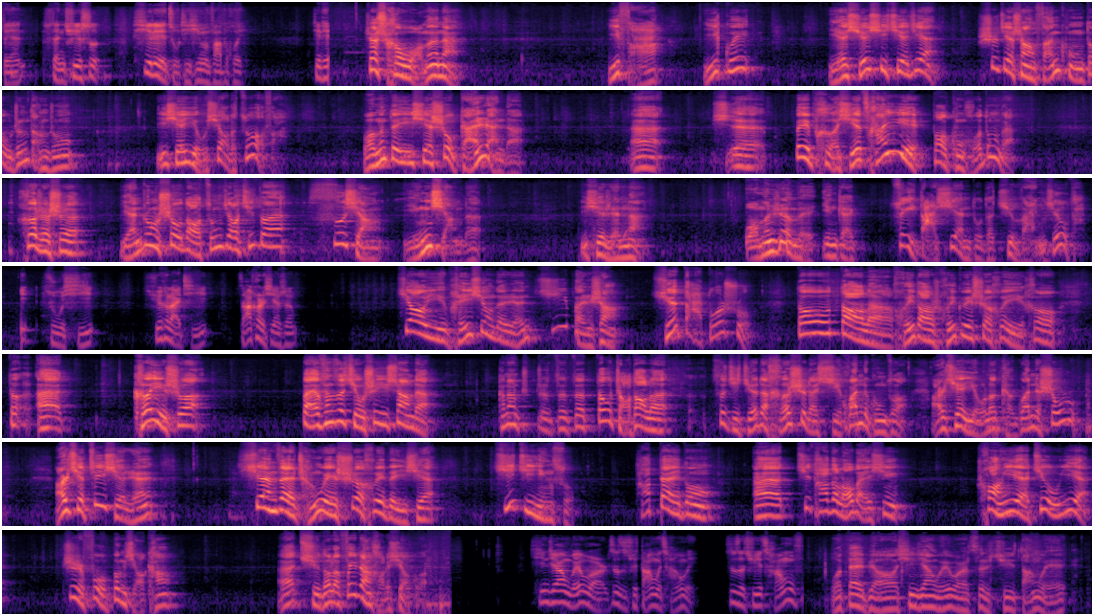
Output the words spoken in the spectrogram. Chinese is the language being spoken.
连省区市系列主题新闻发布会。今天，这时候我们呢，依法依规，也学习借鉴世界上反恐斗争当中一些有效的做法。我们对一些受感染的，呃，呃，被迫胁参与暴恐活动的，或者是严重受到宗教极端思想影响的一些人呢，我们认为应该最大限度的去挽救他。主席薛克莱提扎克尔先生。教育培训的人基本上绝大多数都到了回到回归社会以后，都呃可以说百分之九十以上的可能这这这都找到了自己觉得合适的、喜欢的工作，而且有了可观的收入，而且这些人现在成为社会的一些积极因素。它带动，呃，其他的老百姓创业、就业、致富、奔小康，哎，取得了非常好的效果。新疆维吾尔自治区党委常委、自治区常务副，我代表新疆维吾尔自治区党委。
